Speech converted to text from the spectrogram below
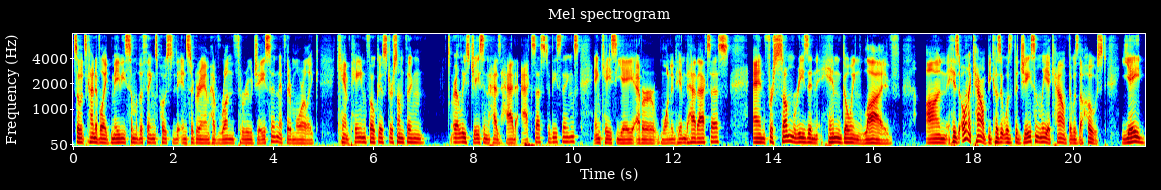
So it's kind of like maybe some of the things posted to Instagram have run through Jason if they're more like campaign focused or something or at least Jason has had access to these things in case Ye ever wanted him to have access. And for some reason, him going live on his own account because it was the Jason Lee account that was the host. Ye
